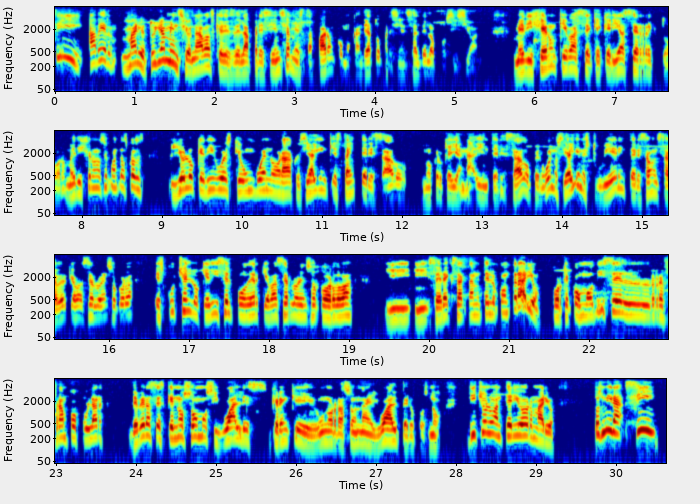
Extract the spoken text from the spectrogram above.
Sí, a ver, Mario, tú ya mencionabas que desde la presidencia me estafaron como candidato presidencial de la oposición. Me dijeron que iba a ser, que quería ser rector, me dijeron no sé cuántas cosas. Y yo lo que digo es que un buen oráculo, si alguien que está interesado, no creo que haya nadie interesado, pero bueno, si alguien estuviera interesado en saber qué va a hacer Lorenzo Córdoba, escuchen lo que dice el poder que va a hacer Lorenzo Córdoba y, será exactamente lo contrario, porque como dice el refrán popular, de veras es que no somos iguales, creen que uno razona igual, pero pues no. Dicho lo anterior, Mario, pues mira, sí,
